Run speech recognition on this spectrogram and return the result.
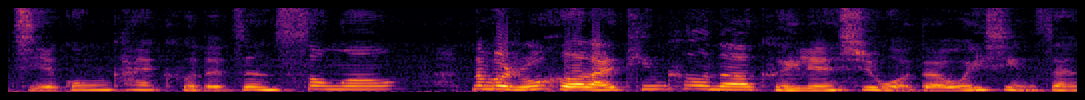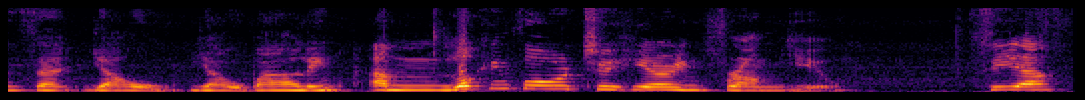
节公开课的赠送哦。那么如何来听课呢？可以联系我的微信三三幺五幺五八幺零。I'm looking forward to hearing from you. See ya.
